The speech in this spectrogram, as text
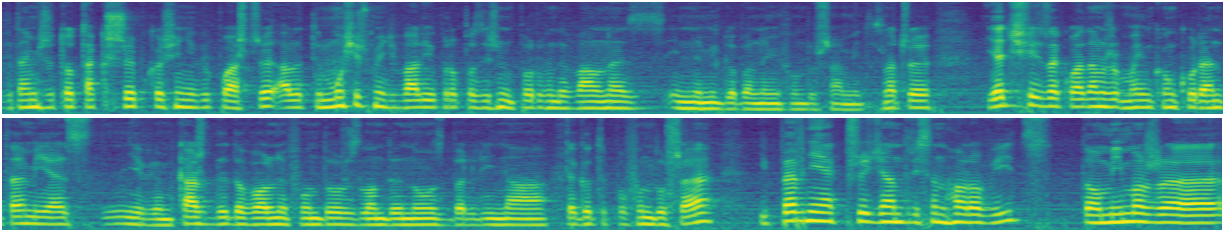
wydaje mi się, że to tak szybko się nie wypłaszczy, ale ty musisz mieć value proposition porównywalne z innymi globalnymi funduszami. To znaczy, ja dzisiaj zakładam, że moim konkurentem jest, nie wiem, każdy dowolny fundusz z Londynu, z Berlina, tego typu fundusze i pewnie jak przyjdzie Andreessen Horowitz, to mimo, że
